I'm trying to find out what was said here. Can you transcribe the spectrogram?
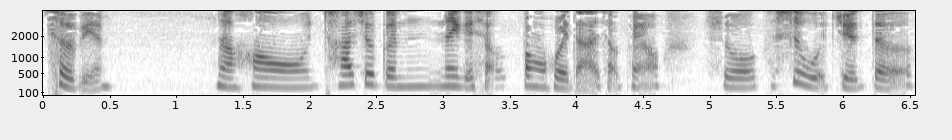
侧边，然后他就跟那个小帮我回答的小朋友说：“可是我觉得，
